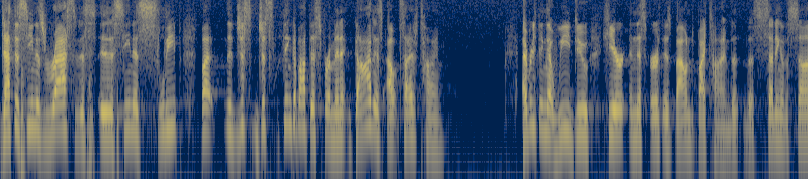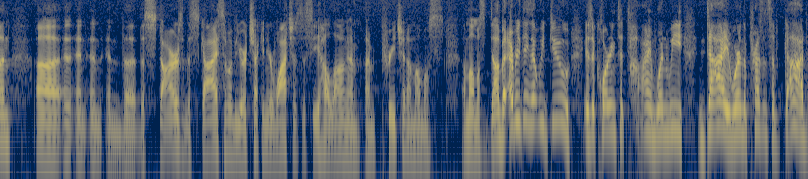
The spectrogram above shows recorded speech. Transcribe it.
Death is seen as rest, it is, it is seen as sleep, but just, just think about this for a minute. God is outside of time. Everything that we do here in this earth is bound by time. The, the setting of the sun uh, and, and, and the, the stars in the sky. Some of you are checking your watches to see how long I'm, I'm preaching. I'm almost, I'm almost done. But everything that we do is according to time. When we die, we're in the presence of God.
